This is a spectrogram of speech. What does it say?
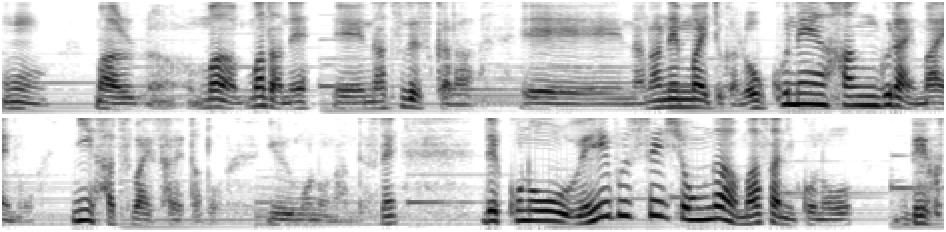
うん。まあ、まあ、まだね、えー、夏ですから、えー、7年前というか6年半ぐらい前のに発売されたというものなんですね。でこのウェーブステーションがまさにこのベク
